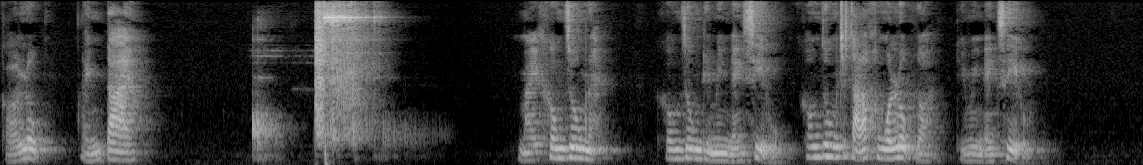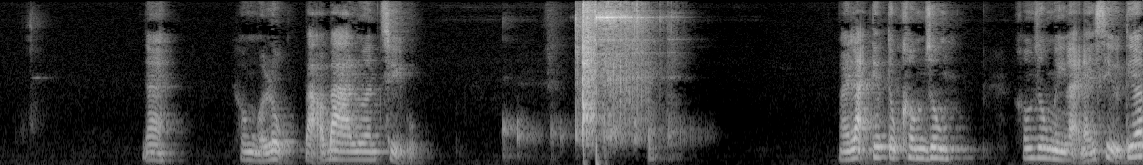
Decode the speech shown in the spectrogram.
Có lục, đánh tài. Máy không rung này. Không rung thì mình đánh xỉu. Không rung chắc chắn là không có lục rồi, thì mình đánh xỉu. Đây không có lục, bão ba luôn, chịu. Máy lại tiếp tục không dung không dung mình lại đánh xỉu tiếp.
